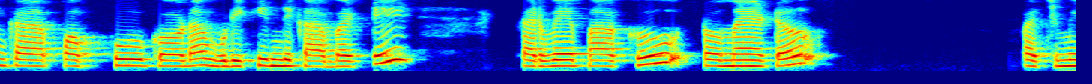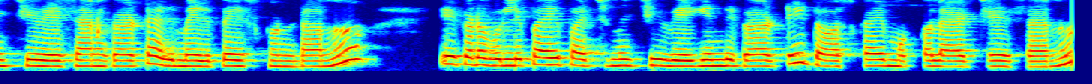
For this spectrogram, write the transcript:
ఇంకా పప్పు కూడా ఉడికింది కాబట్టి కరివేపాకు టొమాటో పచ్చిమిర్చి వేసాను కాబట్టి అది మెదిపేసుకుంటాను. ఇక్కడ ఉల్లిపాయ పచ్చిమిర్చి వేగింది కాబట్టి దోసకాయ ముక్కలు యాడ్ చేశాను.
